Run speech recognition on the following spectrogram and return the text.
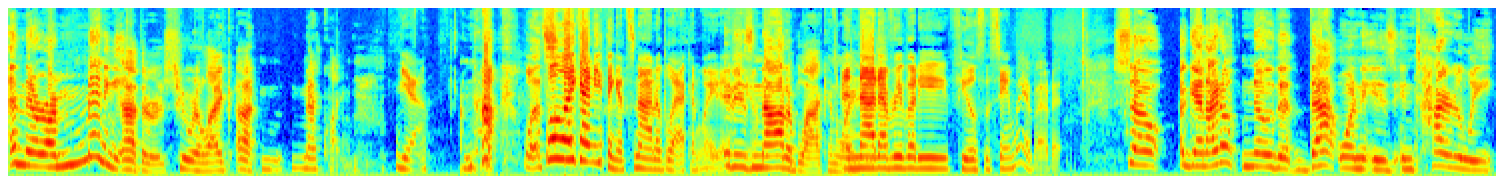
And there are many others who are like, "Uh, n- not quite. yeah. Not, let's." Well, like anything, it's not a black and white issue. It is not a black and white. and not issue. everybody feels the same way about it. So again, I don't know that that one is entirely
